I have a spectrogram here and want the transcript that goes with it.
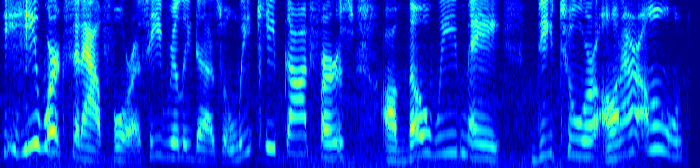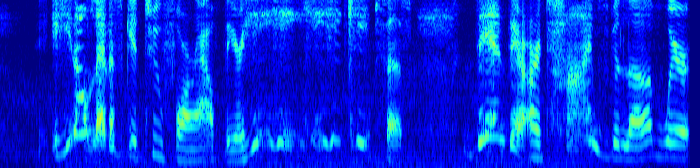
He, he works it out for us. He really does. When we keep God first, although we may detour on our own, he don't let us get too far out there. He, he, he, he keeps us. Then there are times, beloved, where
